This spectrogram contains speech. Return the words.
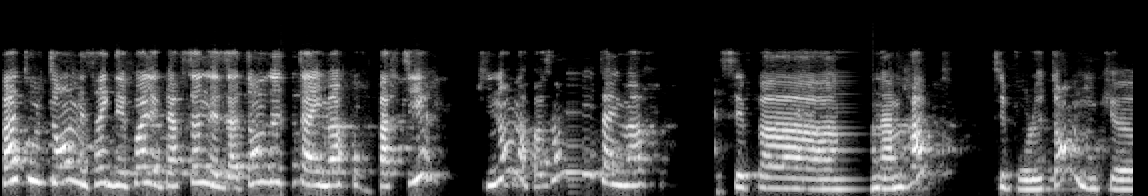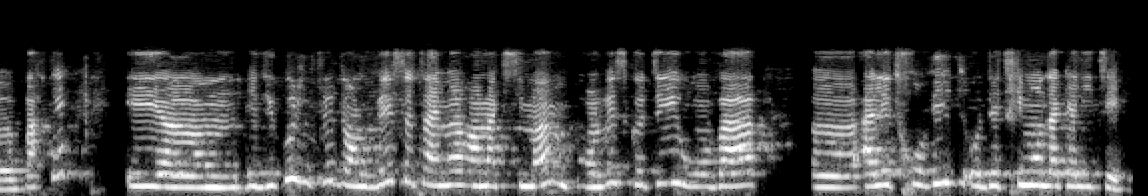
pas tout le temps, mais c'est vrai que des fois, les personnes, elles attendent le timer pour partir. Je dis non, on n'a pas besoin du timer. C'est pas un AMRAP, c'est pour le temps, donc euh, partez. Et, euh, et, du coup, j'essaie d'enlever ce timer un maximum pour enlever ce côté où on va euh, aller trop vite au détriment de la qualité.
